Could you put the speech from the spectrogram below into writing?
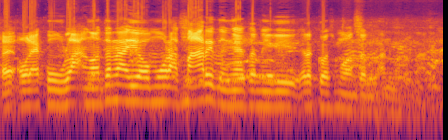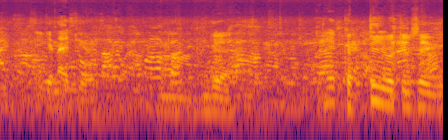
Eh, oleh kulak ngoten lah ya murat marit ngeten iki rego semonten. Anu, Mas. Iki nek dhewe. Nggih. Ini gede wedhuse iki.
